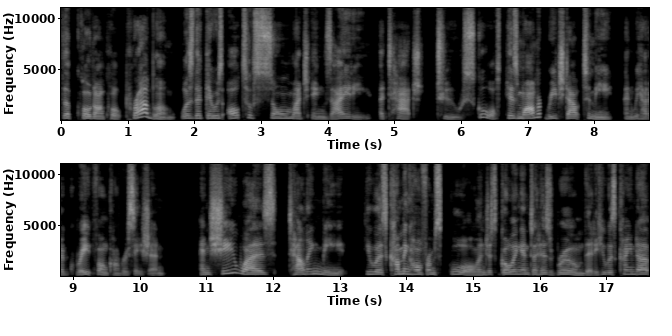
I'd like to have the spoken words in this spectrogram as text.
The quote unquote problem was that there was also so much anxiety attached to school. His mom reached out to me and we had a great phone conversation. And she was telling me he was coming home from school and just going into his room that he was kind of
